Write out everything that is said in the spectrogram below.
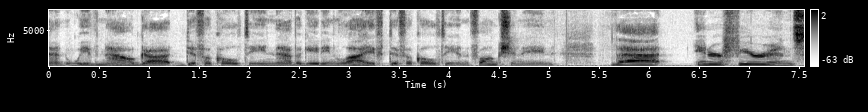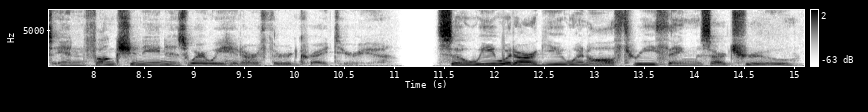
And we've now got difficulty navigating life, difficulty in functioning. That interference in functioning is where we hit our third criteria. So we would argue when all three things are true,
